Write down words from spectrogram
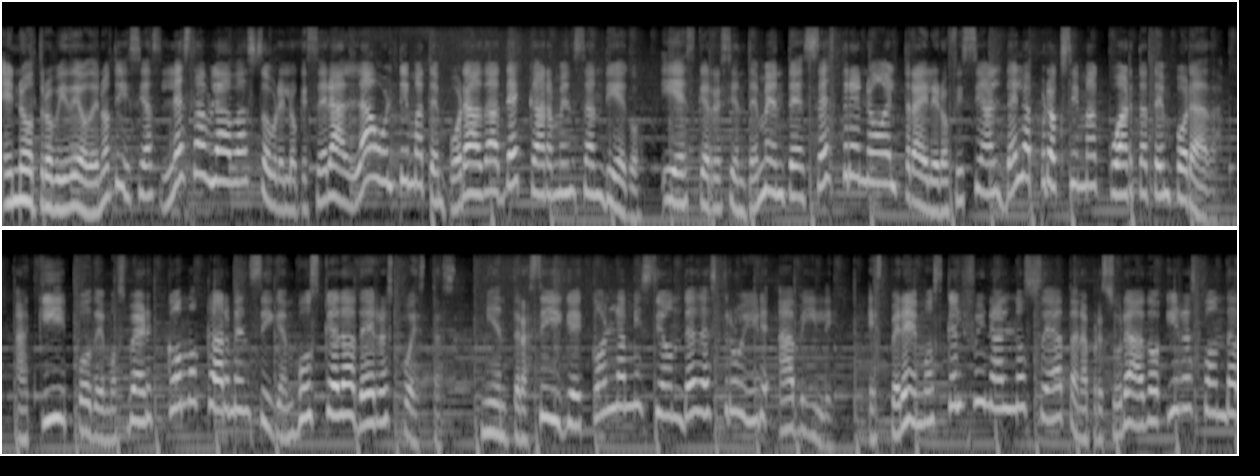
En otro video de noticias les hablaba sobre lo que será la última temporada de Carmen Sandiego. Y es que recientemente se estrenó el tráiler oficial de la próxima cuarta temporada. Aquí podemos ver cómo Carmen sigue en búsqueda de respuestas, mientras sigue con la misión de destruir a Vile. Esperemos que el final no sea tan apresurado y responda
